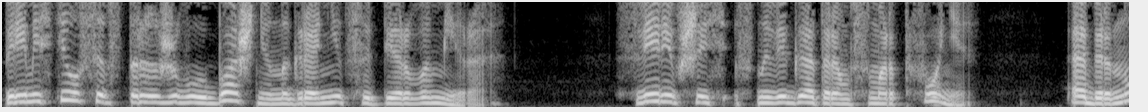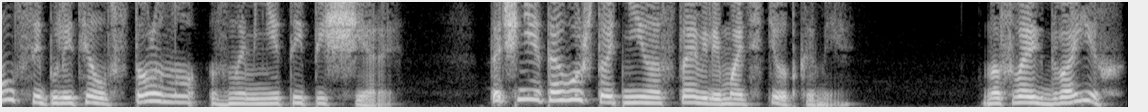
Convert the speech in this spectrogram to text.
переместился в сторожевую башню на границе Первого мира. Сверившись с навигатором в смартфоне, обернулся и полетел в сторону знаменитой пещеры. Точнее того, что от нее оставили мать с тетками. На своих двоих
